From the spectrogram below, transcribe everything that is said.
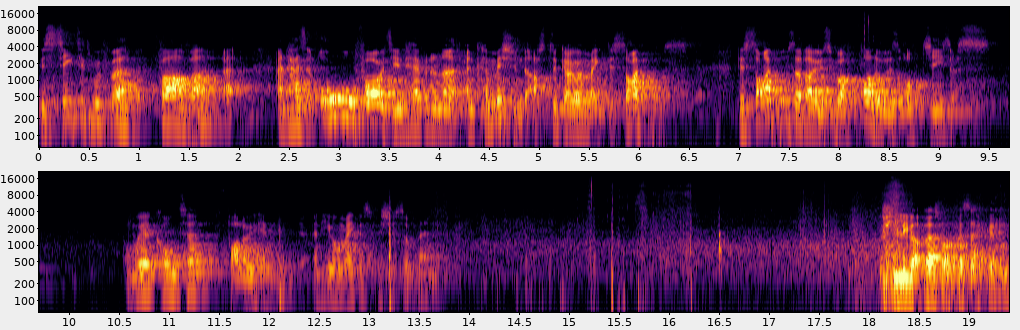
is seated with the Father uh, and has all authority in heaven and earth and commissioned us to go and make disciples. Disciples are those who are followers of Jesus. And we are called to follow him, and he will make us fishers of men. If you leave up verse 1 for a second,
